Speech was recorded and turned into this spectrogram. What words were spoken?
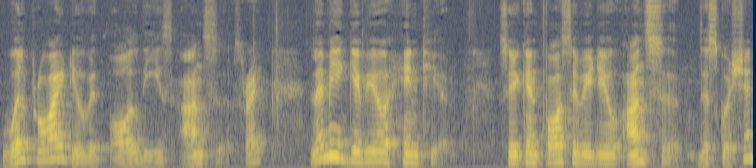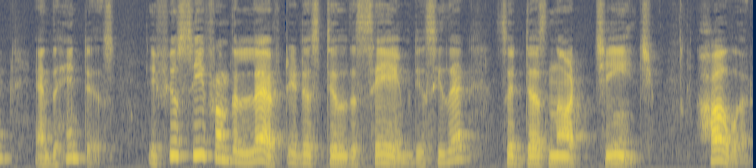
will provide you with all these answers right? Let me give you a hint here. So you can pause the video answer this question. And the hint is if you see from the left it is still the same. Do you see that? So it does not change. However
